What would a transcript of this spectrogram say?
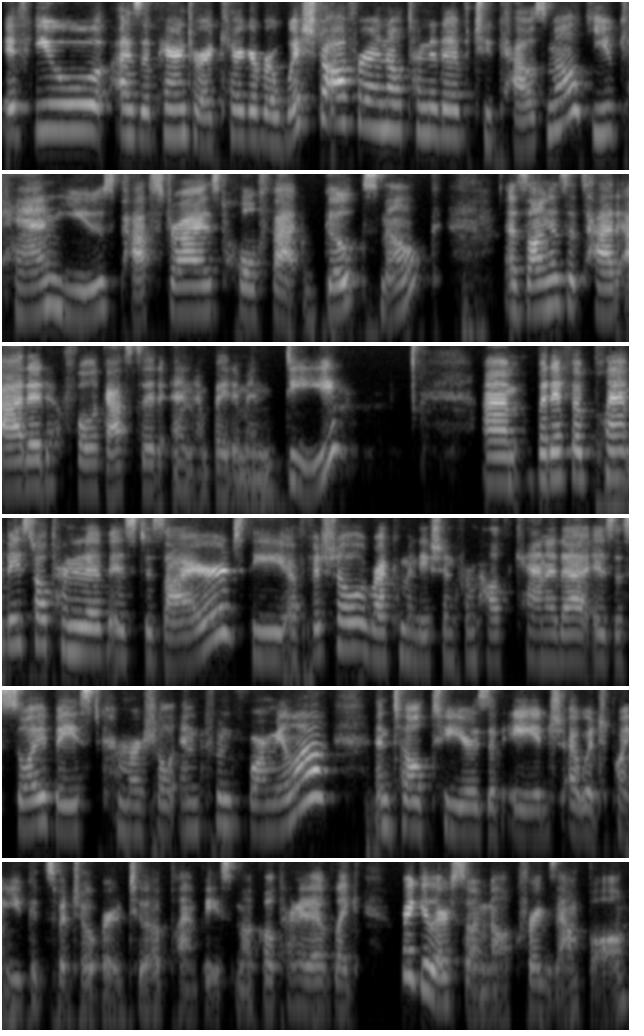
If you, as a parent or a caregiver, wish to offer an alternative to cow's milk, you can use pasteurized whole fat goat's milk as long as it's had added folic acid and vitamin D. Um, but if a plant based alternative is desired, the official recommendation from Health Canada is a soy based commercial infant formula until two years of age, at which point you could switch over to a plant based milk alternative like regular soy milk, for example.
